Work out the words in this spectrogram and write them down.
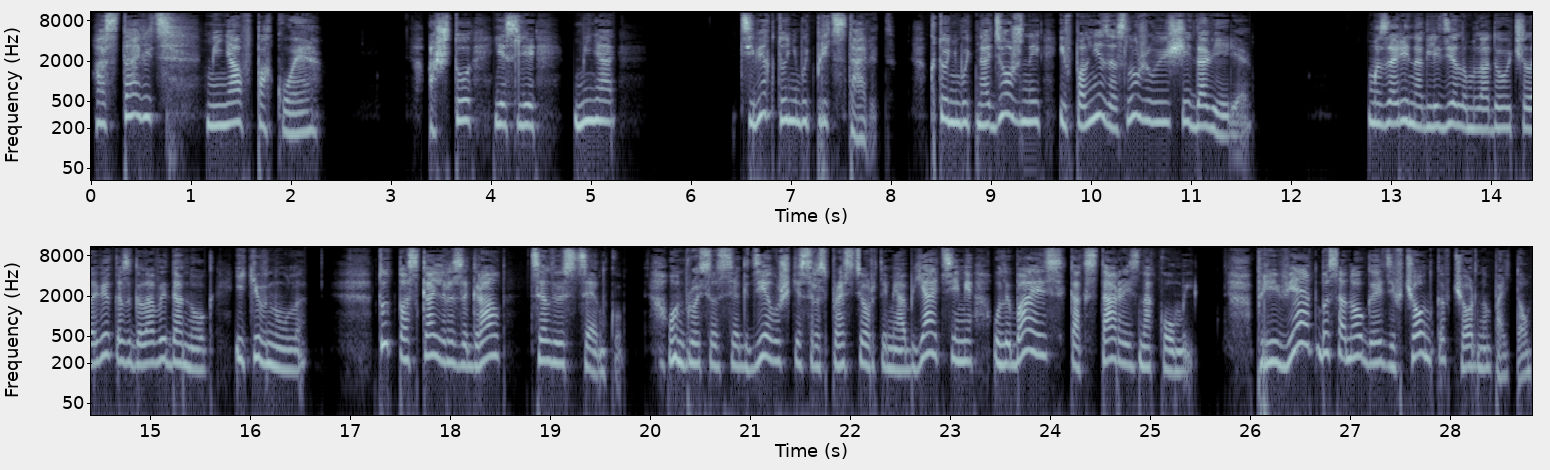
«Оставить меня в покое. А что, если меня тебе кто-нибудь представит? Кто-нибудь надежный и вполне заслуживающий доверия?» Мазарин оглядела молодого человека с головы до ног и кивнула. Тут Паскаль разыграл целую сценку. Он бросился к девушке с распростертыми объятиями, улыбаясь, как старый знакомый. «Привет, босоногая девчонка в черном пальто.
